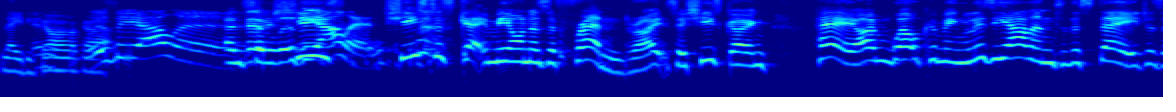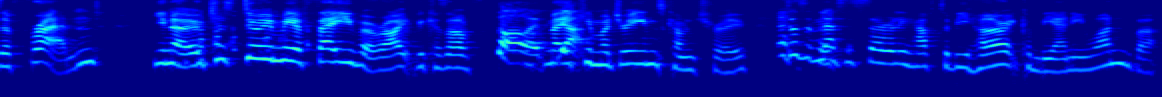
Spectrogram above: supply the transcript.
Lady and Gaga. Lizzie Allen. And so and she's, Allen. she's just getting me on as a friend, right? So she's going, Hey, I'm welcoming Lizzie Allen to the stage as a friend, you know, just doing me a favor, right? Because I've Solid, making yeah. my dreams come true. It doesn't necessarily have to be her, it can be anyone, but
